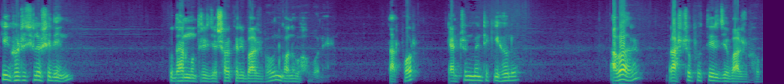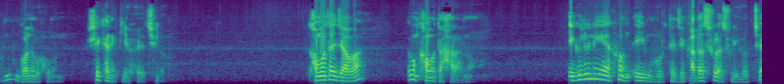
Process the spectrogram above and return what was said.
কি ঘটেছিল সেদিন? প্রধানমন্ত্রীর যে সরকারি বাসভবন, গণভবনে। তারপর ক্যান্টনমেন্টে কি হলো? আবার রাষ্ট্রপতির যে বাসভবন, গণভবন, সেখানে কি হয়েছিল? ক্ষমতায় যাওয়া এবং ক্ষমতা হারানো। এগুলো নিয়ে এখন এই মুহূর্তে যে কাদা ছোড়াছুড়ি হচ্ছে,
